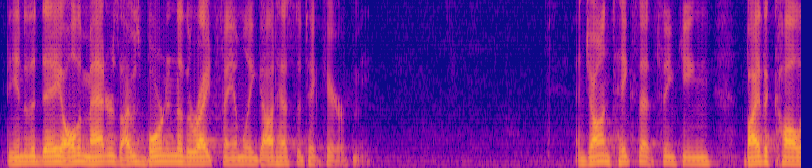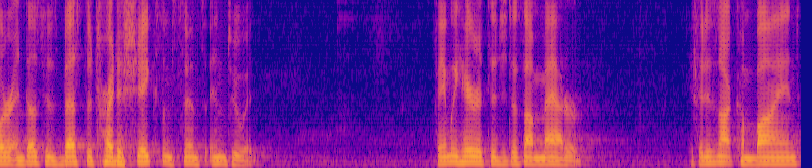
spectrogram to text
At the end of the day, all that matters, I was born into the right family, God has to take care of me. And John takes that thinking by the collar and does his best to try to shake some sense into it. Family heritage does not matter if it is not combined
